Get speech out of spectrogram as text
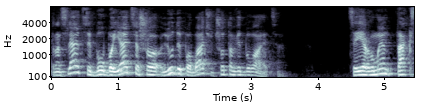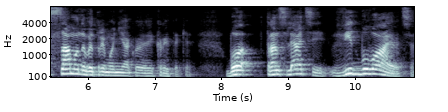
трансляції, бо бояться, що люди побачать, що там відбувається. Цей аргумент так само не витримує ніякої критики. Бо трансляції відбуваються.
